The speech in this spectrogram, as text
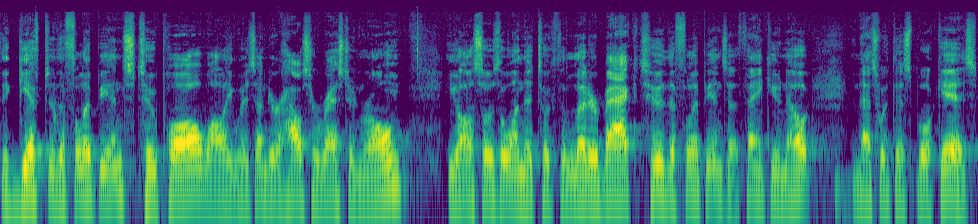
the gift of the Philippians to Paul while he was under house arrest in Rome. He also is the one that took the letter back to the Philippians, a thank you note, and that's what this book is.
